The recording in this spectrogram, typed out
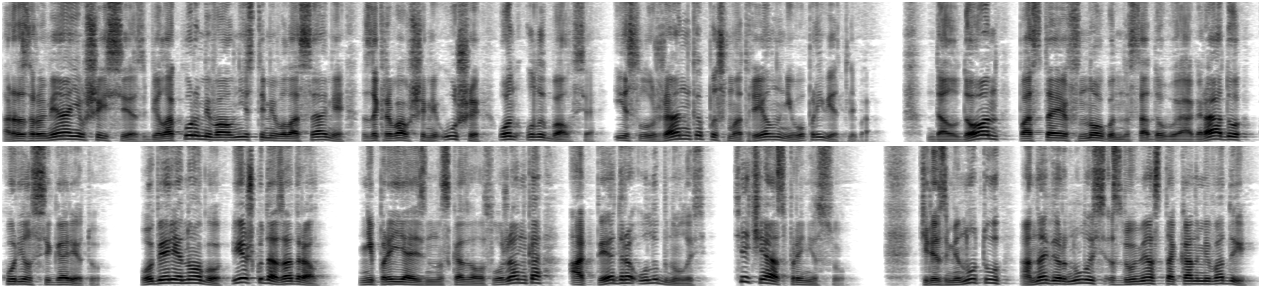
Разрумянившийся, с белокурыми волнистыми волосами, закрывавшими уши, он улыбался, и служанка посмотрел на него приветливо. Далдон, поставив ногу на садовую ограду, курил сигарету. «Убери ногу, ешь куда задрал!» Неприязненно сказала служанка, а Педро улыбнулась. «Сейчас принесу». Через минуту она вернулась с двумя стаканами воды.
